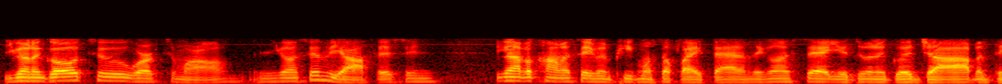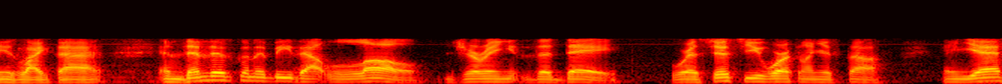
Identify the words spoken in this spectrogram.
You're gonna go to work tomorrow, and you're gonna sit in the office, and you're gonna have a conversation with people and stuff like that, and they're gonna say you're doing a good job and things like that. And then there's gonna be that lull during the day where it's just you working on your stuff. And yes,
